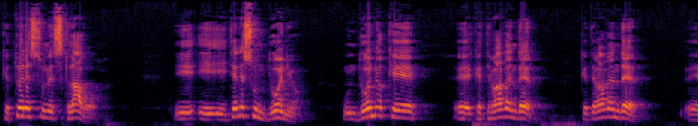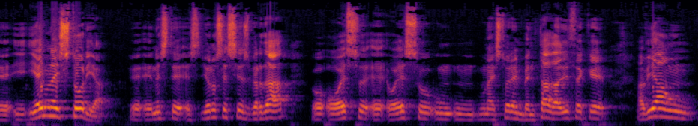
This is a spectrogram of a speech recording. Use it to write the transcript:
que tú eres un esclavo y tienes un dueño, un dueño que, eh, que te va a vender, que te va a vender. Eh, y, hay una historia eh, en este, yo no sé si es verdad o, es, o es una historia inventada. Dice que había un,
